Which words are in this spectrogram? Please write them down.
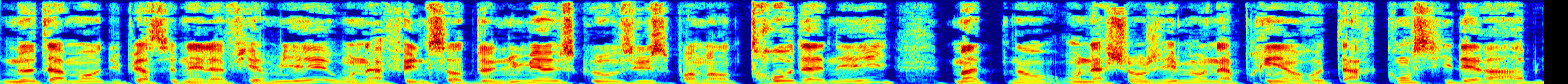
notamment du personnel infirmier. On a fait une sorte de numerus clausus pendant trop d'années. Maintenant, on a changé, mais on a pris un retard considérable.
